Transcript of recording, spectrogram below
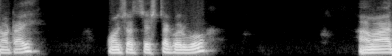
নটায় পৌঁছার চেষ্টা করব। আমার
